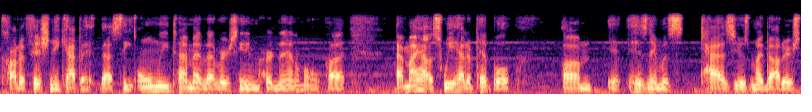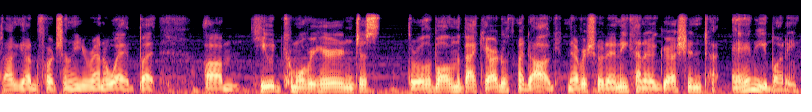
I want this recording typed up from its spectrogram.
caught a fish and he kept it. That's the only time I've ever seen him hurt an animal. Uh, at my house, we had a pit bull. Um, his name was Taz. He was my daughter's dog. Unfortunately, he ran away, but um, he would come over here and just throw the ball in the backyard with my dog. Never showed any kind of aggression to anybody.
